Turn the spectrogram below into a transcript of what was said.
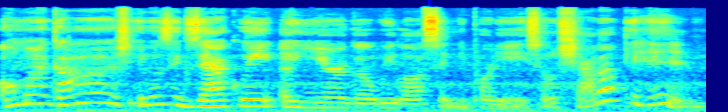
Oh my gosh, it was exactly a year ago we lost Sidney Poitier. So shout out to him.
